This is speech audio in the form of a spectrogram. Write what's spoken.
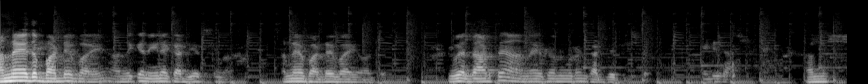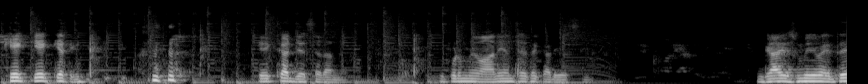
అన్నయ్య అయితే బర్త్డే బాయ్ అందుకే నేనే కట్ చేస్తున్నా. అన్నయ్య బర్త్డే బాయ్ కాబట్టి. ఇవాళ దాడితే అన్నయ్యతో కూడా కట్ చేపించా అన్న cake cake cutting. Cake cut చేస్తాడు అన్న ఇప్పుడు మేము ఆనియన్స్ అయితే కట్ చేస్తున్నాం. గాయస్ మేమైతే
